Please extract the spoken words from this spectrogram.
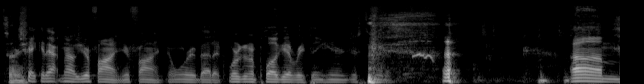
sorry. check it out. No, you're fine. You're fine. Don't worry about it. We're gonna plug everything here in just a minute. um,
